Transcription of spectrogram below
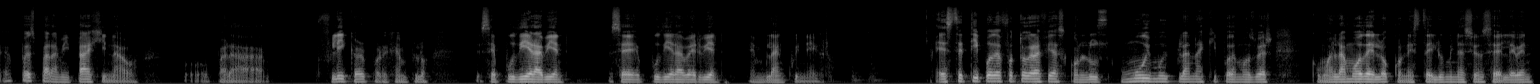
eh, pues para mi página o, para Flickr, por ejemplo, se pudiera bien, se pudiera ver bien en blanco y negro. Este tipo de fotografías con luz muy muy plana, aquí podemos ver como a la modelo con esta iluminación se le ven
